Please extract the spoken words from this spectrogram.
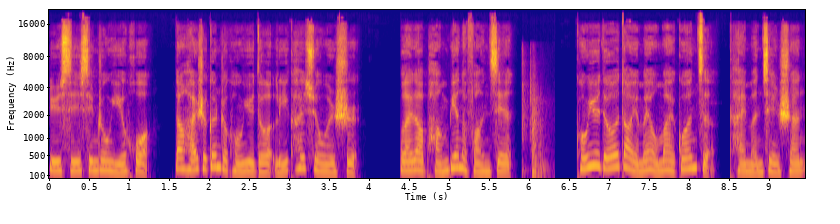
于西心中疑惑，但还是跟着孔玉德离开讯问室，来到旁边的房间。孔玉德倒也没有卖关子，开门见山：“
